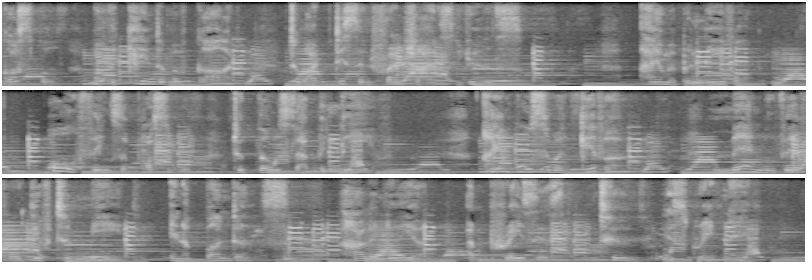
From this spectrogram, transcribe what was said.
gospel of the kingdom of God to our disenfranchised youths. I am a believer. All things are possible to those that believe. I am also a giver. Men will therefore give to me in abundance. Hallelujah and praises to his great name.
